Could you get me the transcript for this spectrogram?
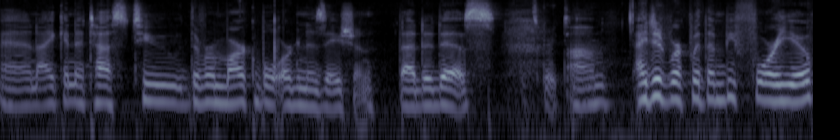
and I can attest to the remarkable organization that it is. it's great to Um, I did work with them before you,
